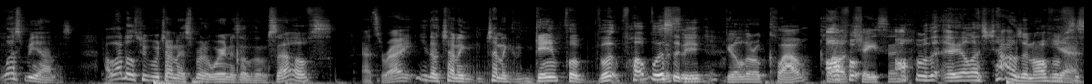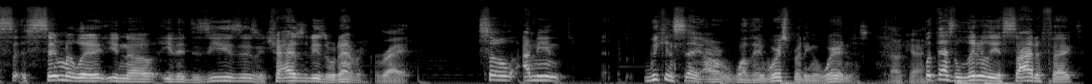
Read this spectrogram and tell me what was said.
let's be honest. A lot of those people are trying to spread awareness of themselves. that's right. You know, trying to trying to gain pub- publicity get a little clout, clout off of, chasing. off of the ALS challenge and off of s- similar, you know, either diseases or tragedies or whatever. Right. So, I mean, we can say, oh, well, they were spreading awareness. Okay. But that's literally a side effect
